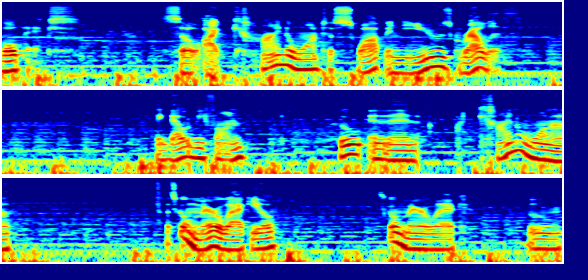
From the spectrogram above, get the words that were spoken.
Vulpix. So I kind of want to swap and use Growlithe. I think that would be fun. Who? And then I kind of want to... Let's go Marowak, yo. Let's go Marowak. Boom.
